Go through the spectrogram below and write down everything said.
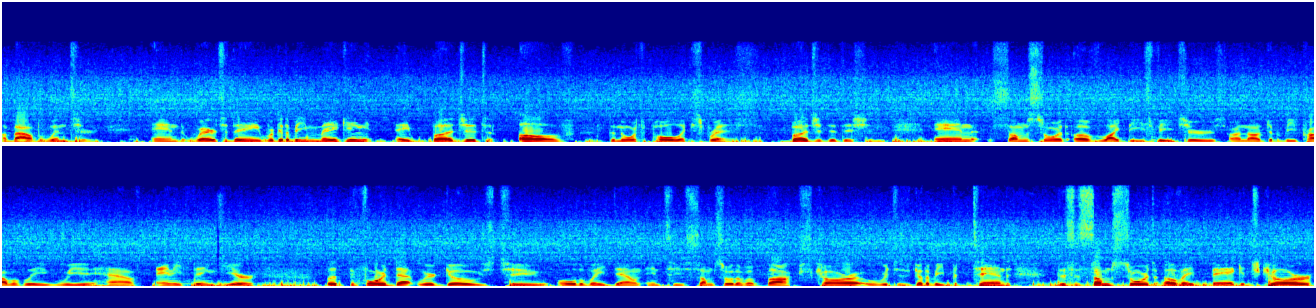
about winter. And where today we're going to be making a budget of the North Pole Express budget edition. And some sort of like these features are not going to be probably we have anything here. But before that we goes to all the way down into some sort of a box car which is going to be pretend. This is some sort of a baggage car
